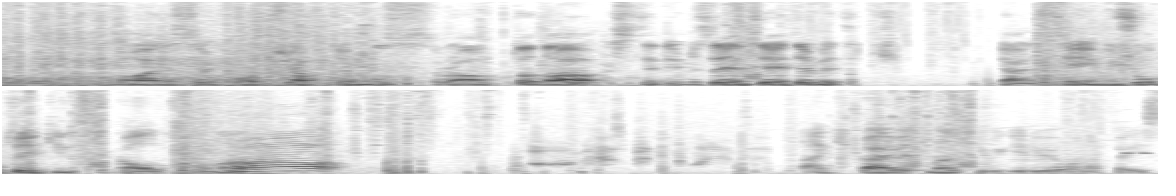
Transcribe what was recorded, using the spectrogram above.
Oo, Maalesef force yaptığımız roundda da istediğimizi elde edemedik. Yani Seymi Jota ikilisi kaldı sona. Sanki kaybetmez gibi geliyor bana Face.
